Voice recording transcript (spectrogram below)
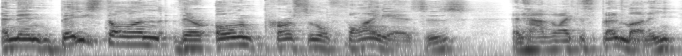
And then based on their own personal finances and how they like to spend money,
